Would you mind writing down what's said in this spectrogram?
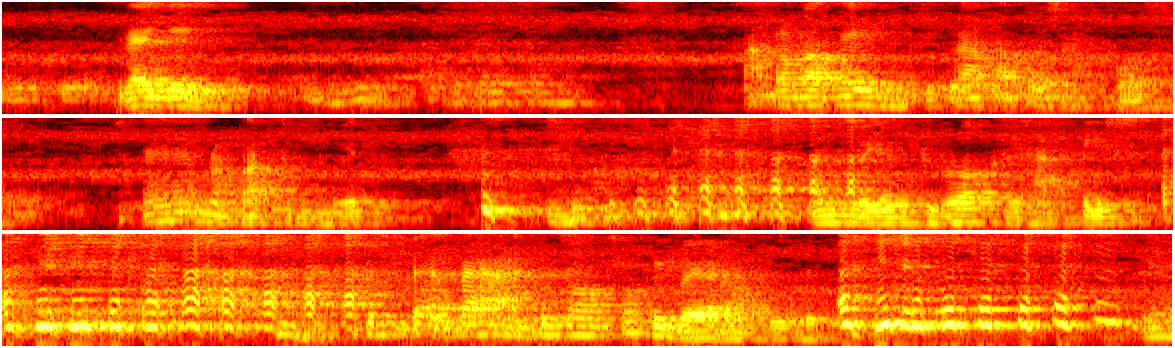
Panas banget. Lah iki Ini masih kenceng. tak sikil apa terus hapus. Eh melakukan duit. Bayar biro gratis. Terus tetean itu sapa dibayar aku. Ya,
